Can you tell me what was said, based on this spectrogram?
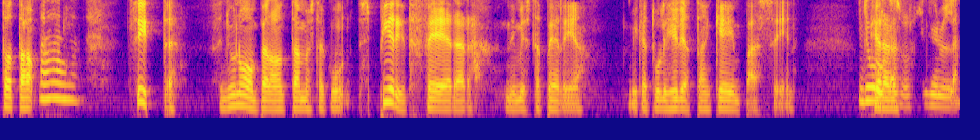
tota, sitten Juno on pelannut tämmöistä kuin Spirit Fader nimistä peliä, mikä tuli hiljattain Game Passiin. Julkaisuus, kyllä.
